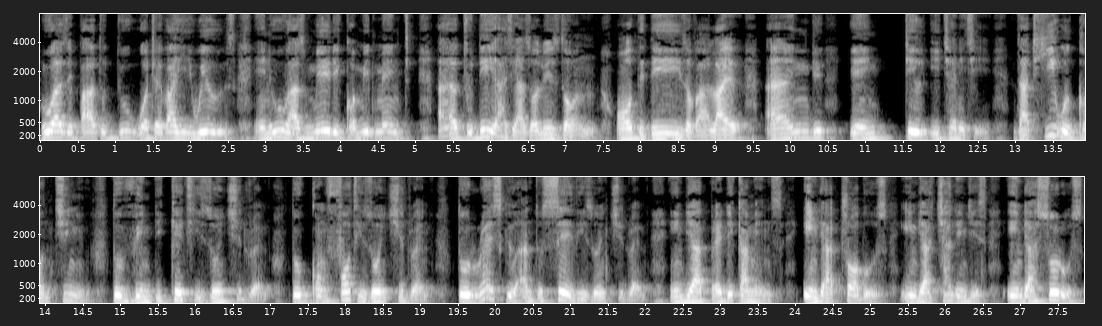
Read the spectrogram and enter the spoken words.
who has the power to do whatever he wills and who has made a commitment uh, today as he has always done all the days of our life and in till eternity, that he will continue to vindicate his own children, to comfort his own children, to rescue and to save his own children in their predicaments, in their troubles, in their challenges, in their sorrows,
